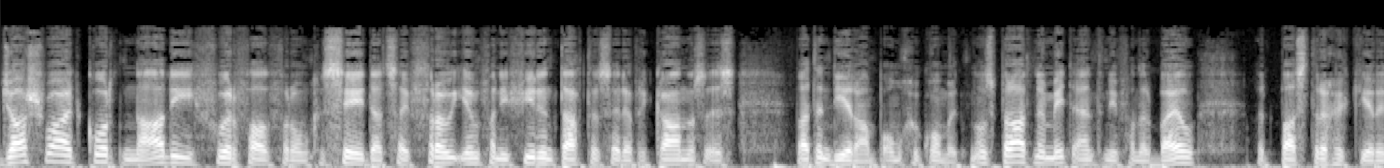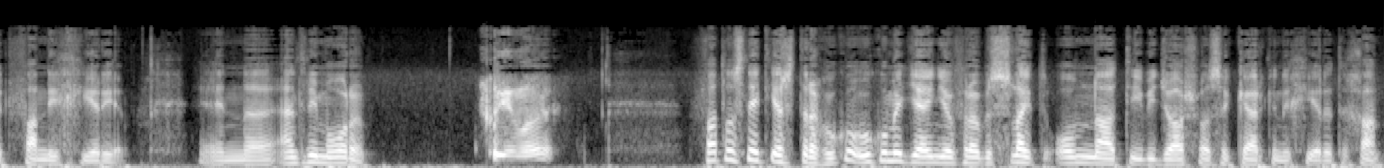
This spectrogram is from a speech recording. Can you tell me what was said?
Joshua het kort na die voorval vir hom gesê dat sy vrou een van die 84 Suid-Afrikaners is wat in die ramp omgekom het. Ons praat nou met Anthony van der Byl wat pas teruggekeer het van Nigerië. En uh, Anthony Moore. Goeiemôre. Vat ons net eers terug. Hoekom hoekom het jy en jou vrou besluit om na TB Joshua se kerk in Nigerië te gaan?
